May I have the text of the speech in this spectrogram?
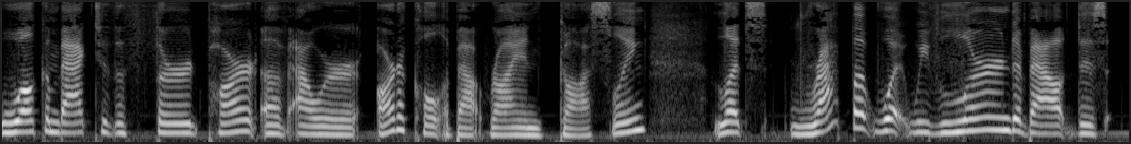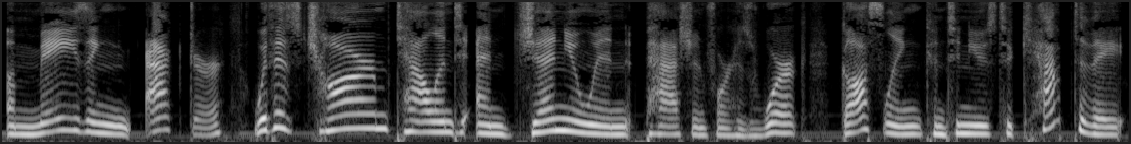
Welcome back to the third part of our article about Ryan Gosling. Let's wrap up what we've learned about this amazing actor. With his charm, talent, and genuine passion for his work, Gosling continues to captivate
